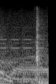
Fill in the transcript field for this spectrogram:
Come on.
